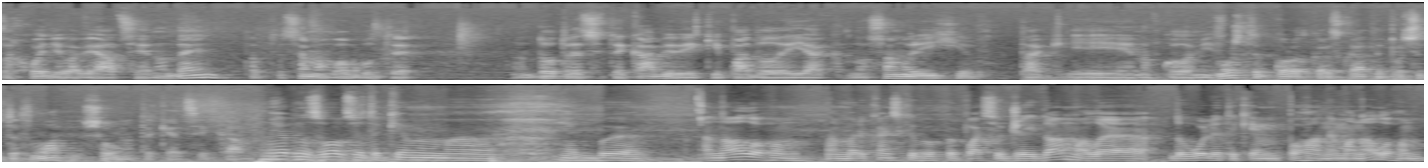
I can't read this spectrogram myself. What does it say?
заходів авіації на день. Тобто це могло бути до 30 кабів, які падали як на сам Оріхів, так і навколо міста. Можете коротко розказати про цю технологію, що воно таке, цей каб? Ну, я б назвав це таким е, якби аналогом американських боєприпасів JDAM, але доволі таким поганим аналогом.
